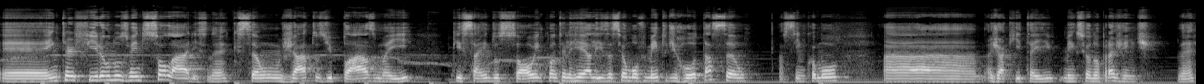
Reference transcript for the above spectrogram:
é, interfiram nos ventos solares, né? que são jatos de plasma aí, que saem do Sol enquanto ele realiza seu movimento de rotação, assim como a, Jaquita aí mencionou pra gente. Né?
